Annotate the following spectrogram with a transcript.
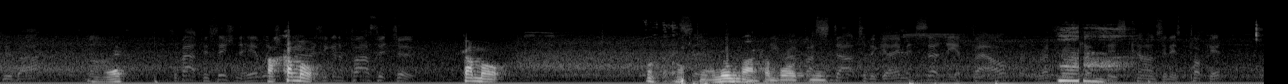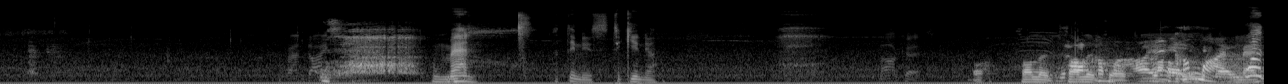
Zuba. Alright. It's about decision here. Ah, Which come on. is he going to pass it to? Come on. Fuck the cup, man. Don't pass the ball to me. Start to the game. It's certainly a foul, but the referee kept his cards in his pocket. Van Dijk. Oh man. That thing is sticking yeah. Marcus. Solid, Oh, solid, come Joe. on. I fouled Come on, man. What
